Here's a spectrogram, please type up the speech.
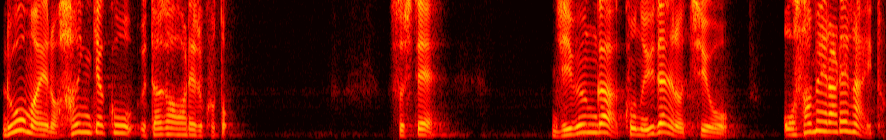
ローマへの反逆を疑われること。そして自分がこのユダヤの地を治められないと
